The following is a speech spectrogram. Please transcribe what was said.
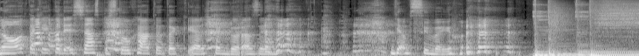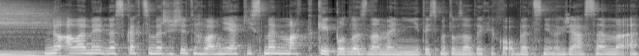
No, tak jako když nás posloucháte, tak já tak dorazím. Dělám si mail. No ale my dneska chceme řešit hlavně, jaký jsme matky podle znamení. Teď jsme to vzali tak jako obecně, takže já jsem eh,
